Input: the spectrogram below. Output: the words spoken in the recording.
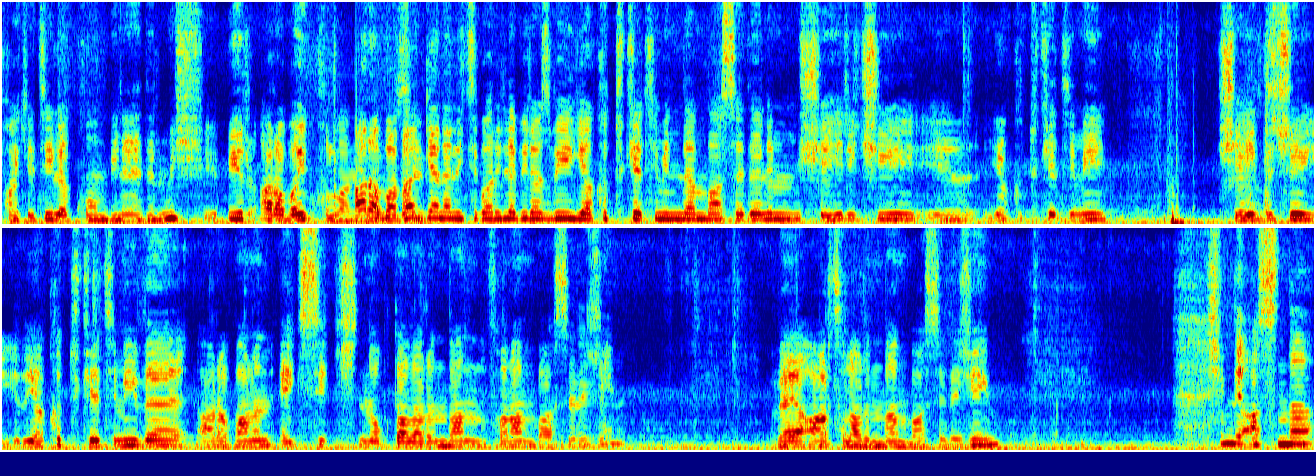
paketiyle kombine edilmiş bir arabayı kullanıyorum. Arabada genel itibariyle biraz bir yakıt tüketiminden bahsedelim. Şehir içi e, yakıt tüketimi, şehir dışı yakıt tüketimi ve arabanın eksik noktalarından falan bahsedeceğim. Ve artılarından bahsedeceğim. Şimdi aslında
